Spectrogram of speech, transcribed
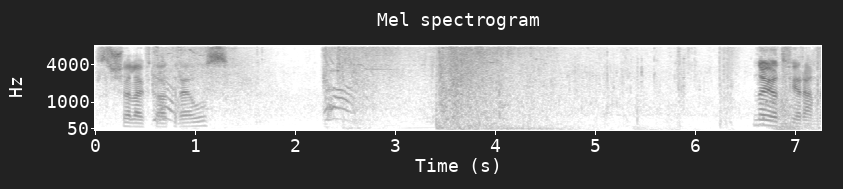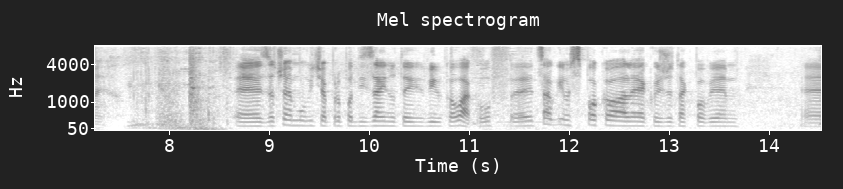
Strzelaj w to Atreus. No i otwieramy. E, zacząłem mówić a propos designu tych wilkołaków. E, całkiem spoko, ale jakoś, że tak powiem, e,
